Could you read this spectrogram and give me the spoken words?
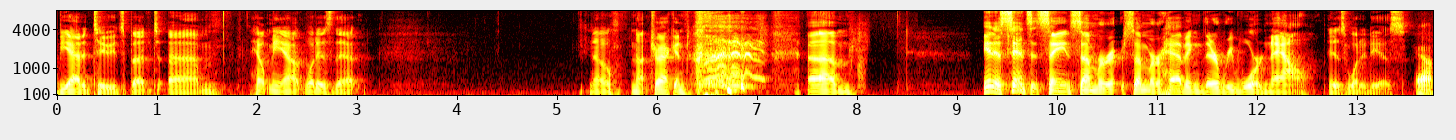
Beatitudes, but um, help me out. What is that? No, not tracking. um, in a sense, it's saying some are some are having their reward now, is what it is. Yeah.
